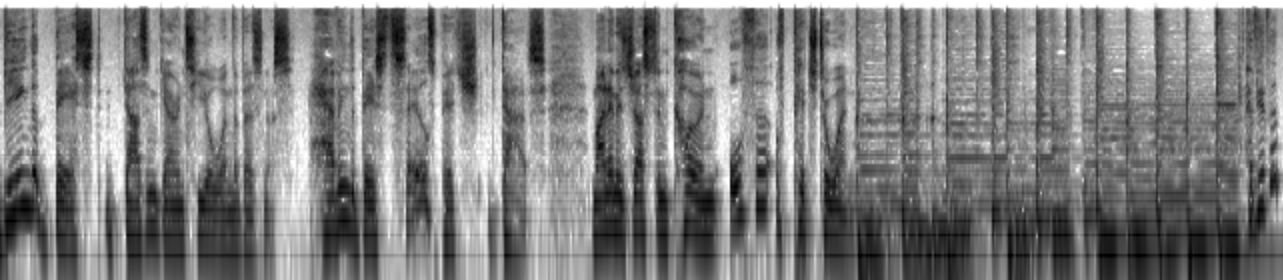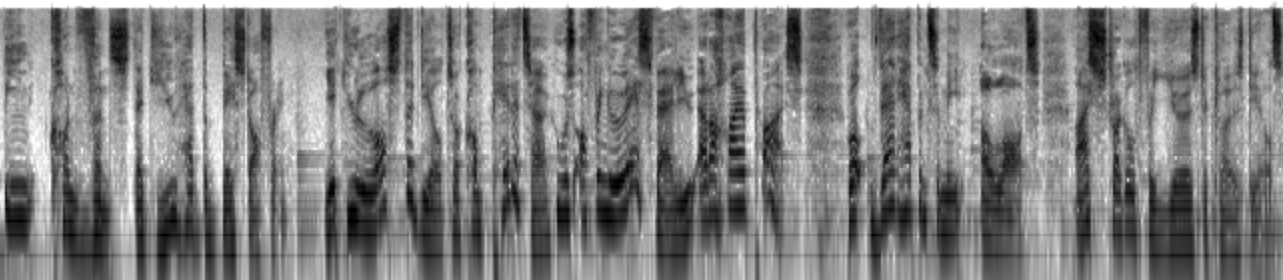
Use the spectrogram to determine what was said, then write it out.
Being the best doesn't guarantee you'll win the business. Having the best sales pitch does. My name is Justin Cohen, author of Pitch to Win. Have you ever been convinced that you had the best offering? Yet you lost the deal to a competitor who was offering less value at a higher price. Well, that happened to me a lot. I struggled for years to close deals.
